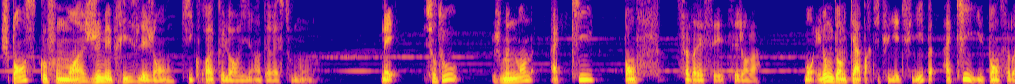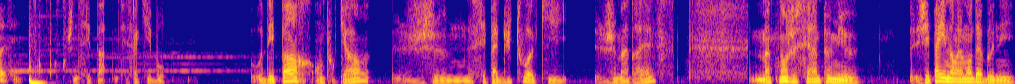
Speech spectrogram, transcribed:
Je pense qu'au fond de moi, je méprise les gens qui croient que leur vie intéresse tout le monde. Mais surtout, je me demande à qui pensent s'adresser ces gens-là. Bon, et donc dans le cas particulier de Philippe, à qui ils pensent s'adresser? Je ne sais pas, c'est ça qui est beau. Au départ, en tout cas, je ne sais pas du tout à qui je m'adresse. Maintenant, je sais un peu mieux. J'ai pas énormément d'abonnés.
